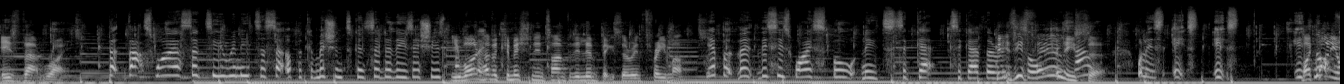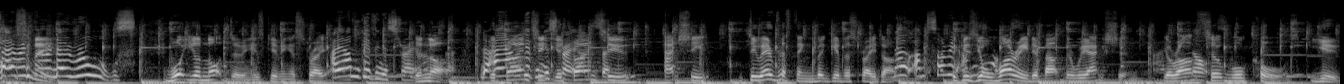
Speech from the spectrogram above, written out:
Is that right? But that's why I said to you we need to set up a commission to consider these issues. You won't have a commission in time for the Olympics. They're in three months. Yeah, but th- this is why sport needs to get together But and is it sort fair, Lisa? out. Well, it's it's it's it's Why not can't you fair if there are no rules. What you're not doing is giving a straight I am giving a straight You're answer. not. No, you're I am giving to, a straight You're trying answer. to actually do everything but give a straight answer. No, I'm sorry, Because I'm you're not. worried about the reaction your answer will cause you.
